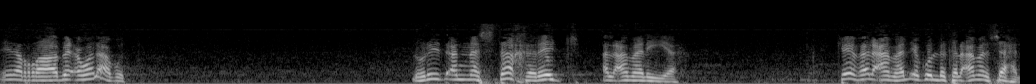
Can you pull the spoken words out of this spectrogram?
إلى الرابع ولا بد. نريد أن نستخرج العملية. كيف العمل؟ يقول لك العمل سهل.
